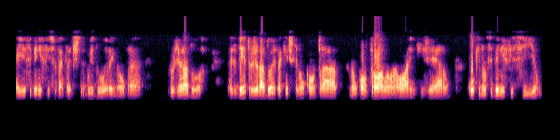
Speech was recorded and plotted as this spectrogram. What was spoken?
aí esse benefício vai para a distribuidora e não para o gerador. Mas dentre os geradores, aqueles que não, contra, não controlam a hora em que geram, ou que não se beneficiam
